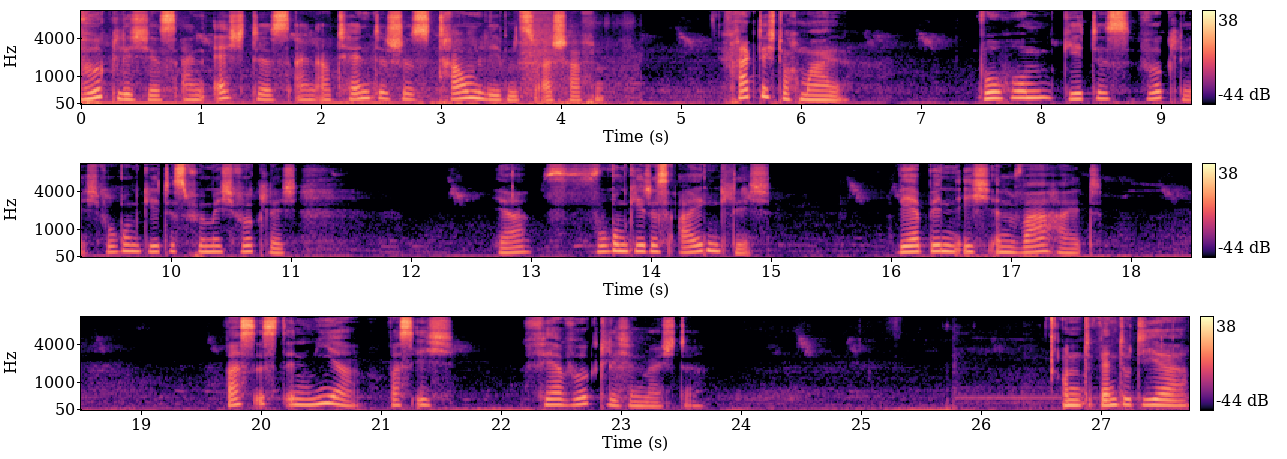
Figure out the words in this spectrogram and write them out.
wirkliches, ein echtes, ein authentisches Traumleben zu erschaffen. Frag dich doch mal, worum geht es wirklich? Worum geht es für mich wirklich? Ja, worum geht es eigentlich? Wer bin ich in Wahrheit? Was ist in mir, was ich verwirklichen möchte? Und wenn du dir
